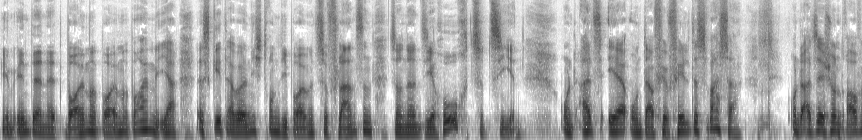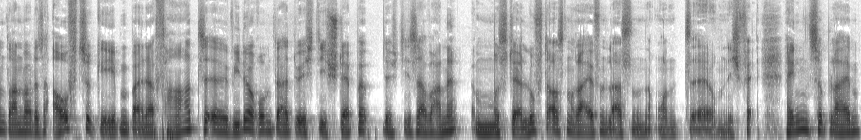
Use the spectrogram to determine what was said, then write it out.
im Internet Bäume, Bäume, Bäume. Ja, es geht aber nicht darum, die Bäume zu pflanzen, sondern sie hochzuziehen. Und als er, und dafür fehlt das Wasser. Und als er schon drauf und dran war, das aufzugeben bei der Fahrt, äh, wiederum da durch die Steppe, durch die Savanne, musste er Luft aus den Reifen lassen und äh, um nicht hängen zu bleiben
